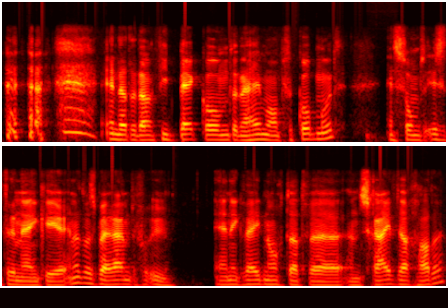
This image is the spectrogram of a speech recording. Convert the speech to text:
en dat er dan feedback komt en er helemaal op zijn kop moet. En soms is het er in één keer. En dat was bij Ruimte voor U. En ik weet nog dat we een schrijfdag hadden.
